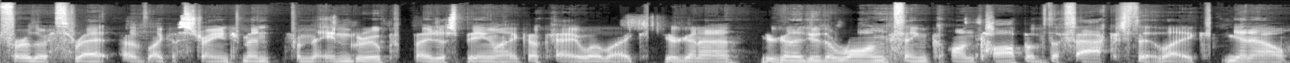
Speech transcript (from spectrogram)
further threat of like estrangement from the in group by just being like okay well like you're gonna you're gonna do the wrong thing on top of the fact that like you know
